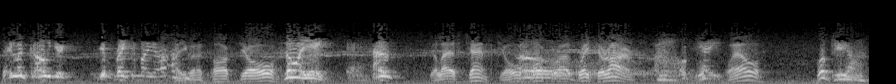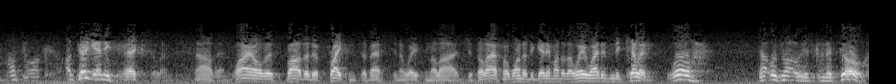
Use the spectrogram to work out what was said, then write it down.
Hey, look out! You're, you're breaking my arm. Are you going to talk, Joe? No, I ain't. Help. Your last chance, Joe. Talk or I'll break your arm. Ah, okay. Well, Okay, I'll, I'll talk. I'll tell you anything. excellent. Now then, why all this bother to frighten Sebastian away from the lodge? If the Laugher wanted to get him out of the way, why didn't he kill him? Well, that was what we was going to do.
